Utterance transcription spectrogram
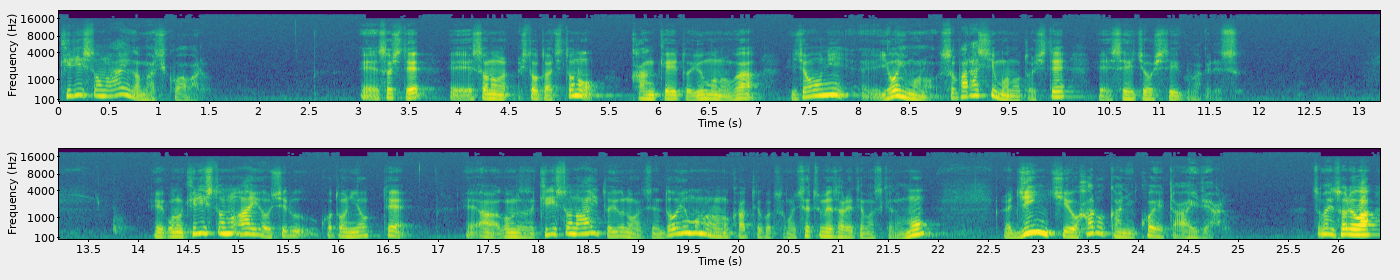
キリストの愛が増し加わる、えそして、えその人たちとの関係というものが非常に良いもの素晴らしいものとして成長していくわけです。このキリストの愛を知ることによってあごめんなさいキリストの愛というのはですねどういうものなのかということをそこに説明されてますけども人知をはるかに超えた愛であるつまりそれは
